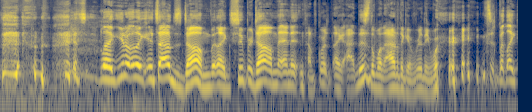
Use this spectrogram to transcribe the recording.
it's like you know like it sounds dumb but like super dumb and it, of course like I, this is the one i don't think it really works but like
